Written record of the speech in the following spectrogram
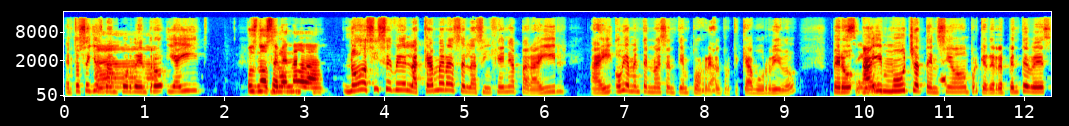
Entonces ellos van por dentro ah. y ahí... Pues no se ve nada. No, sí se ve, la cámara se las ingenia para ir ahí. Obviamente no es en tiempo real porque qué aburrido, pero hay mucha tensión porque de repente ves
